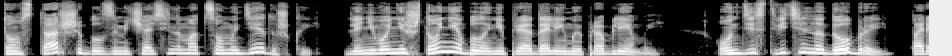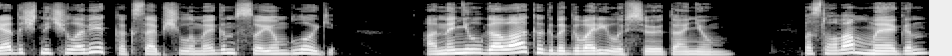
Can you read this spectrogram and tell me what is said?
Том-старший был замечательным отцом и дедушкой. Для него ничто не было непреодолимой проблемой. Он действительно добрый, порядочный человек, как сообщила Меган в своем блоге. Она не лгала, когда говорила все это о нем. По словам Меган,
